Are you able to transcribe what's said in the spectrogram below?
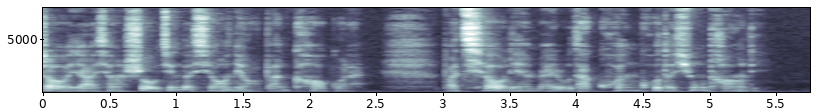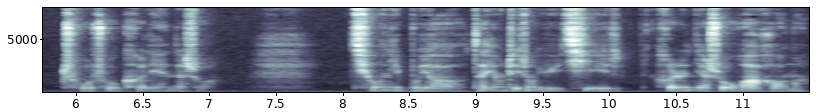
赵雅像受惊的小鸟般靠过来，把俏脸埋入他宽阔的胸膛里，楚楚可怜地说：“求你不要再用这种语气和人家说话好吗？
